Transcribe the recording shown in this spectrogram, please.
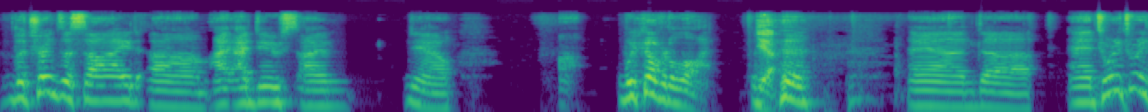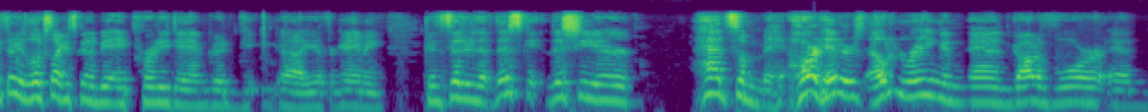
the trends aside, um, I, I do I'm you know uh, we covered a lot. Yeah. and uh, and 2023 looks like it's going to be a pretty damn good uh, year for gaming, considering that this this year had some hard hitters: Elden Ring and, and God of War and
